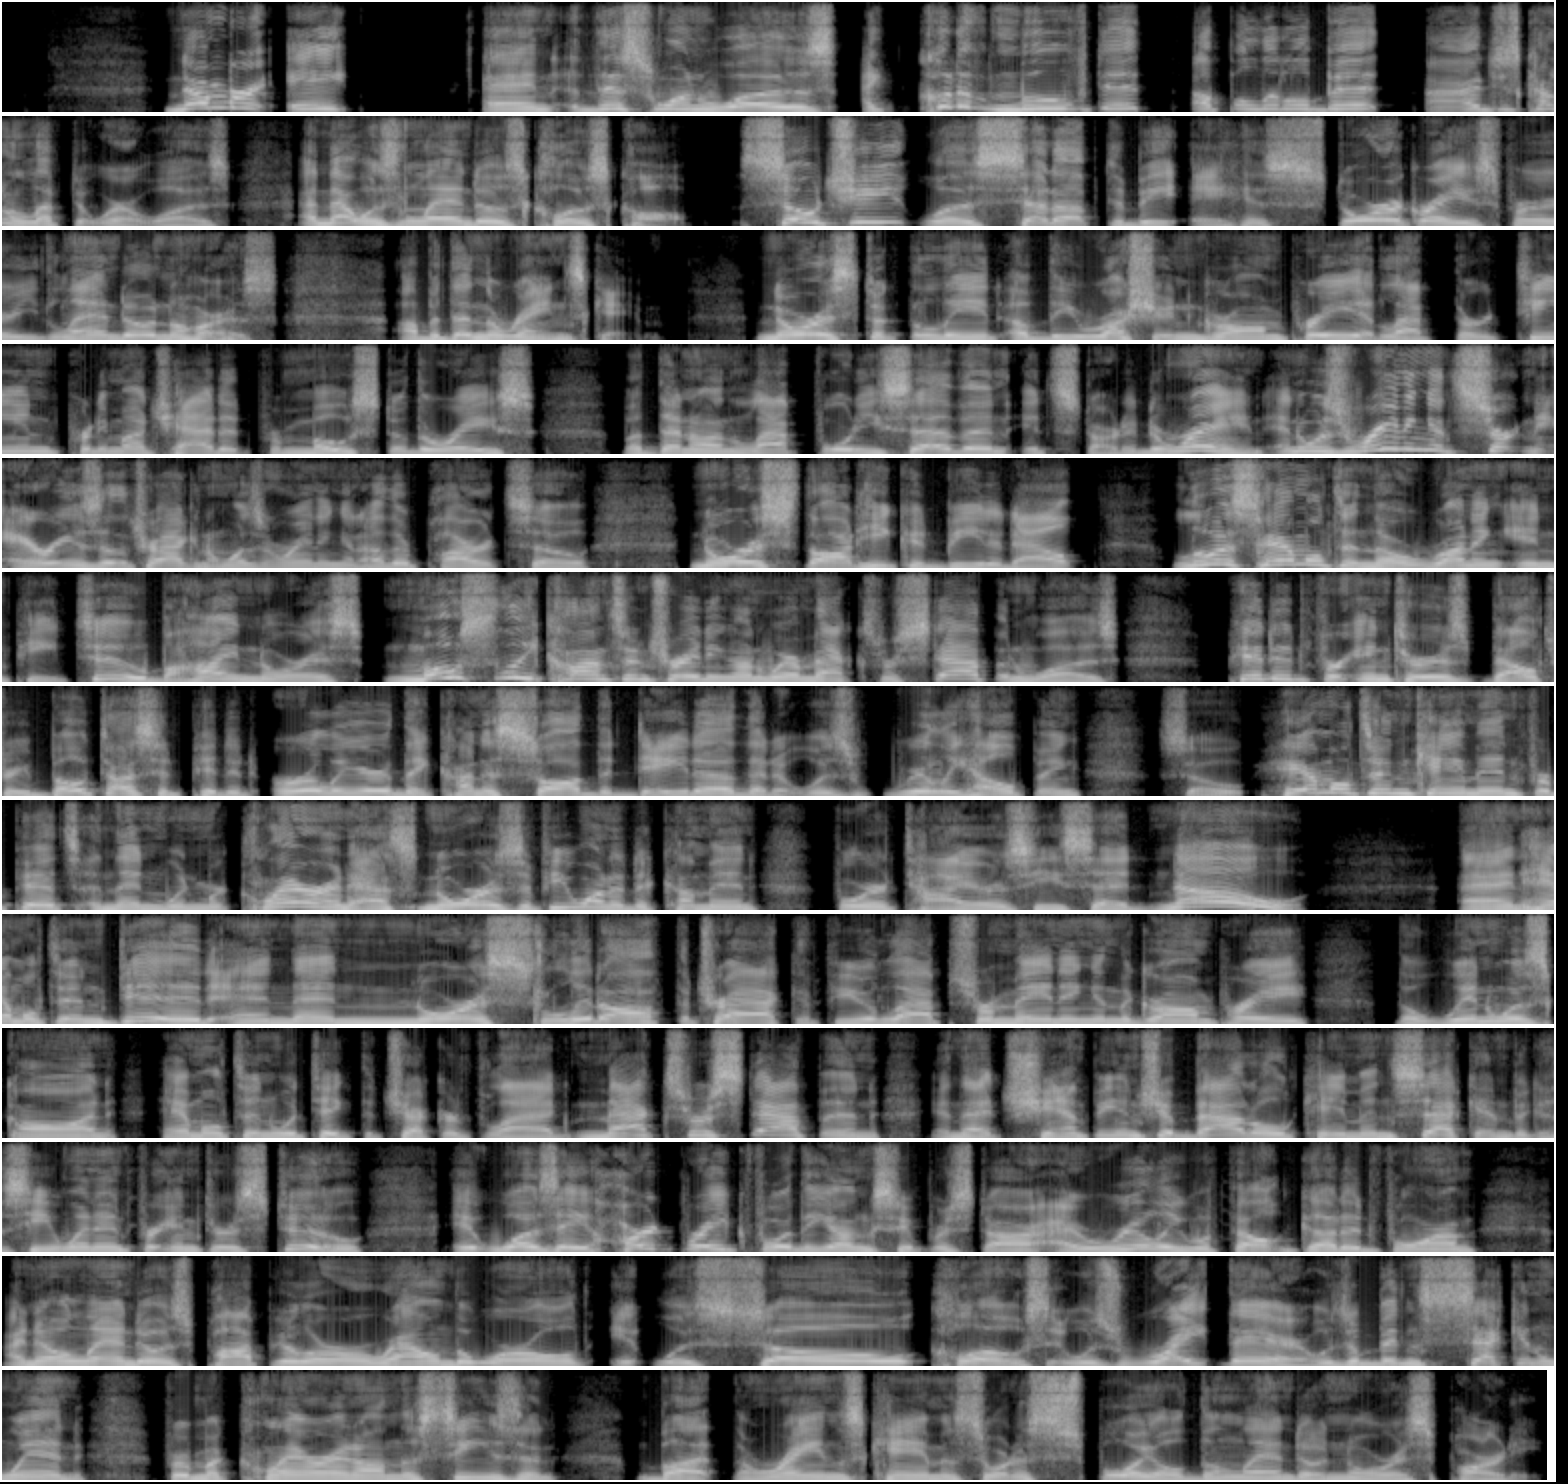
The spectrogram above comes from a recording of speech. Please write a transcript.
Number eight and this one was, I could have moved it up a little bit. I just kind of left it where it was. And that was Lando's close call. Sochi was set up to be a historic race for Lando Norris, uh, but then the rains came. Norris took the lead of the Russian Grand Prix at lap 13, pretty much had it for most of the race. But then on lap 47, it started to rain. And it was raining in certain areas of the track and it wasn't raining in other parts. So Norris thought he could beat it out. Lewis Hamilton, though, running in P2 behind Norris, mostly concentrating on where Max Verstappen was, pitted for Inters. Valtteri Bottas had pitted earlier. They kind of saw the data that it was really helping. So Hamilton came in for pits. And then when McLaren asked Norris if he wanted to come in for tires, he said no. And Hamilton did. And then Norris slid off the track, a few laps remaining in the Grand Prix. The win was gone. Hamilton would take the checkered flag. Max Verstappen in that championship battle came in second because he went in for Inters too. It was a heartbreak for the young superstar. I really felt gutted for him. I know Lando is popular around the world. It was so close. It was right there. It would have been second win for McLaren on the season, but the rains came and sort of spoiled the Lando Norris party.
